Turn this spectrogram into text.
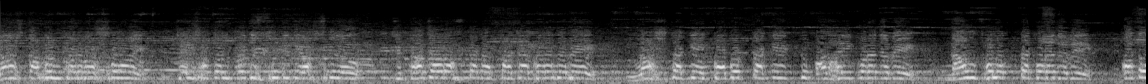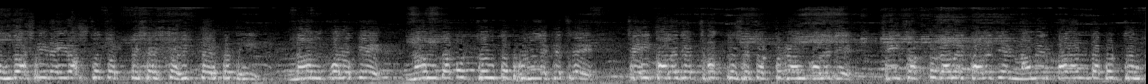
লাশ স্থাপন করবার সময় যেই সকল প্রতিশ্রুতি দিয়ে আসছিল যে কাঁচা রাস্তাটা পাকা করে দেবে, লাশটাকে, কবরটাকে একটু বাধাই করে দেবে, নাম ফলকটা করে দেবে। কত উদাসীন এই রাষ্ট্র চব্বিশের শহীদদের প্রতি নাম ফলকে, নামটা পর্যন্ত ভুল লিখেছে। সেই কলেজের ছাত্র সে চট্টগ্রাম কলেজে চট্টগ্রামের কলেজের নামের বারান্দা পর্যন্ত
